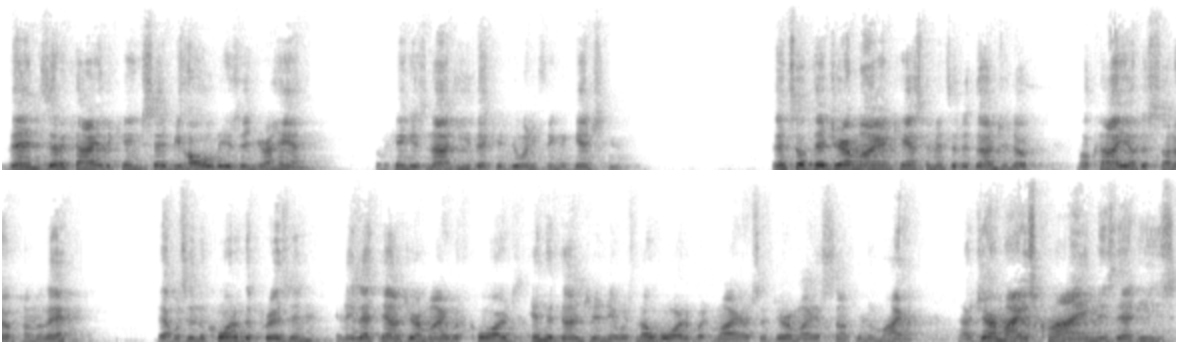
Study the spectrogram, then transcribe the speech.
Then Zedekiah the king said, Behold, he is in your hand, for the king is not he that can do anything against you. Then took they Jeremiah and cast him into the dungeon of Malchiah the son of Hammelech, that was in the court of the prison, and they let down Jeremiah with cords. In the dungeon there was no water but mire, so Jeremiah sunk in the mire. Now Jeremiah's crime is that he's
